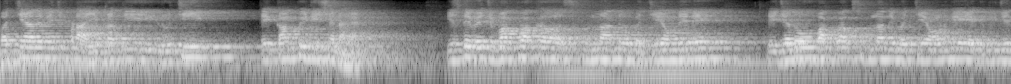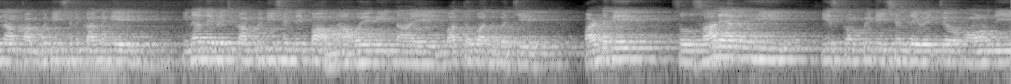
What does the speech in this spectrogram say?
ਬੱਚਿਆਂ ਦੇ ਵਿੱਚ ਪੜ੍ਹਾਈ ਪ੍ਰਤੀ ਰੁਚੀ ਤੇ ਕੰਪੀਟੀਸ਼ਨ ਹੈ। ਇਸ ਦੇ ਵਿੱਚ ਵੱਖ-ਵੱਖ ਸਕੂਲਾਂ ਤੋਂ ਬੱਚੇ ਆਉਂਦੇ ਨੇ ਤੇ ਜਦੋਂ ਵੱਖ-ਵੱਖ ਸਕੂਲਾਂ ਦੇ ਬੱਚੇ ਆਉਣਗੇ, ਇੱਕ ਦੂਜੇ ਨਾਲ ਕੰਪੀਟੀਸ਼ਨ ਕਰਨਗੇ, ਇਹਨਾਂ ਦੇ ਵਿੱਚ ਕੰਪੀਟੀਸ਼ਨ ਦੀ ਭਾਵਨਾ ਹੋਏਗੀ ਤਾਂ ਇਹ ਵੱਧ ਤੋਂ ਵੱਧ ਬੱਚੇ ਪੜ੍ਹਨਗੇ। ਸੋ ਸਾਰਿਆਂ ਨੂੰ ਹੀ ਇਸ ਕੰਪੀਟੀਸ਼ਨ ਦੇ ਵਿੱਚ ਆਉਣ ਦੀ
